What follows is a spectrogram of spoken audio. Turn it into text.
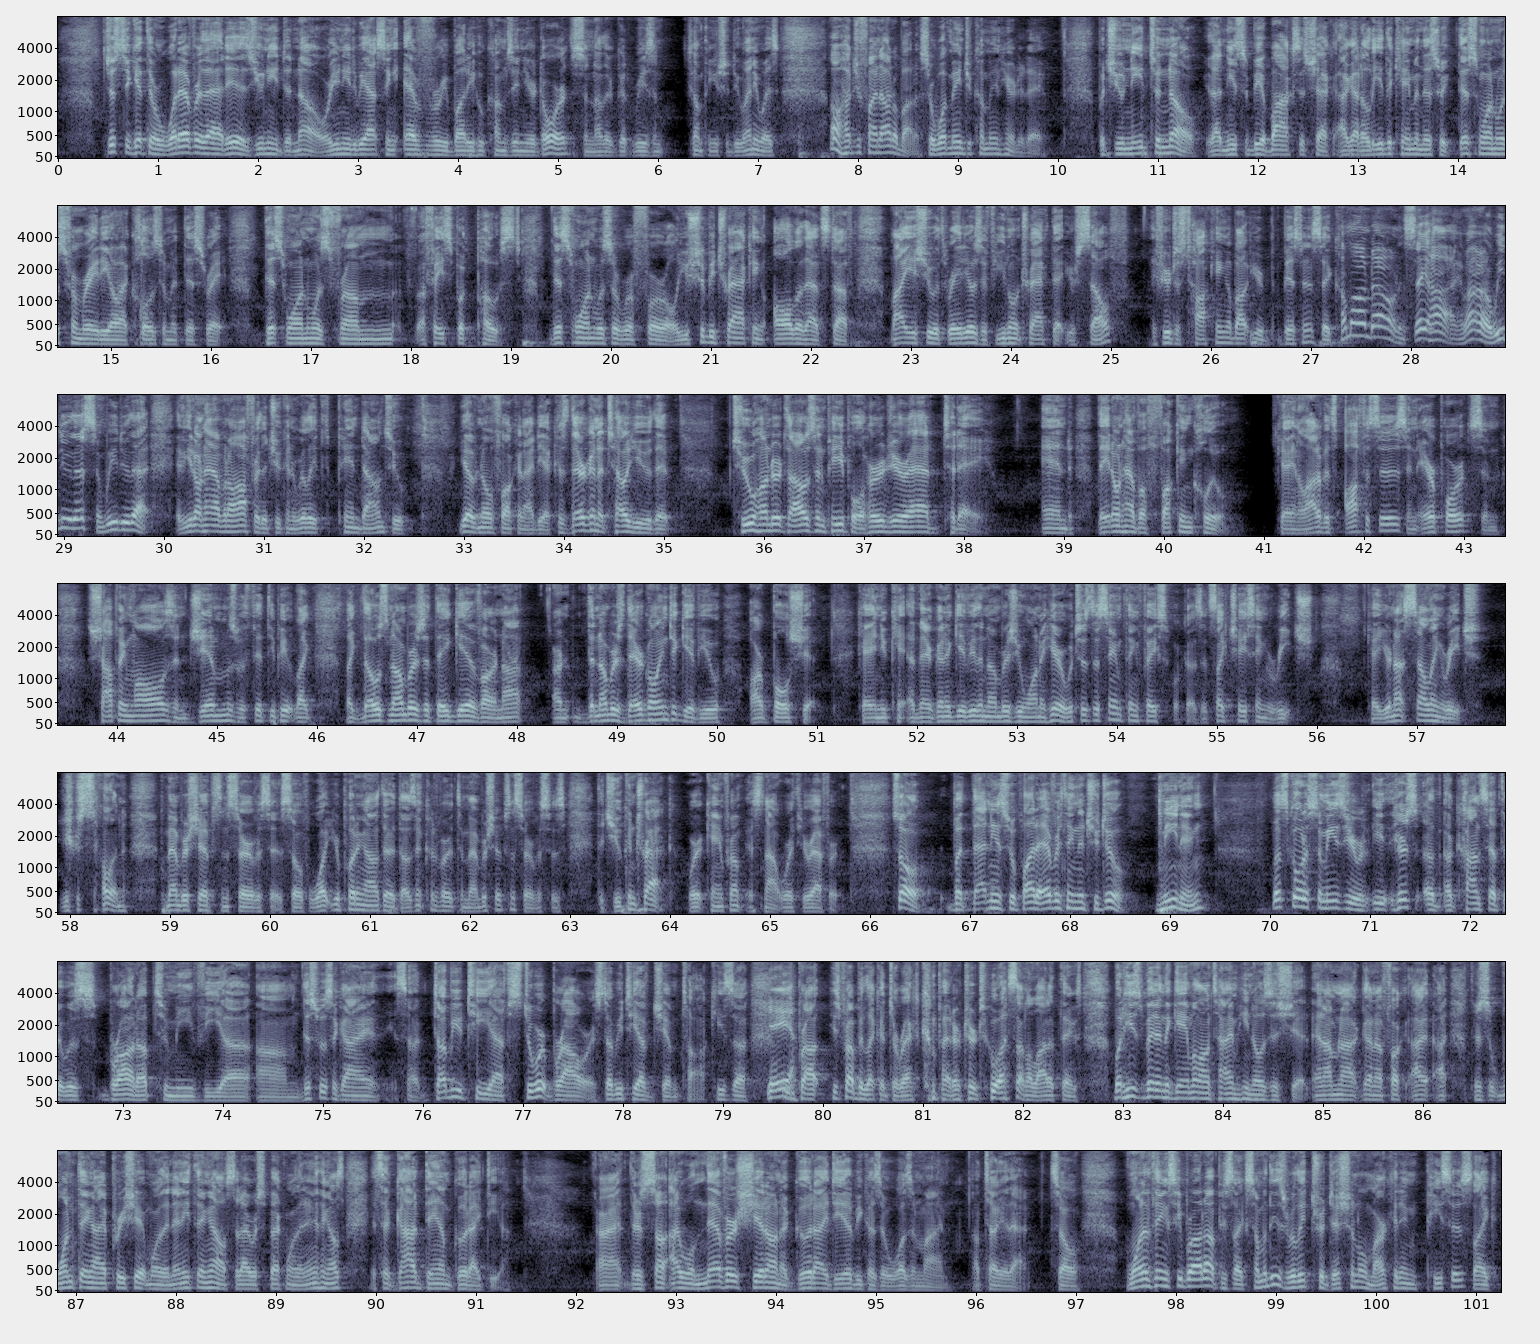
Just to get there, whatever that is, you need to know, or you need to be asking everybody who comes in your door. It's another good reason something you should do anyways. Oh, how'd you find out about us? Or what made you come in here today? But you need to know that needs to be a box check. I got a lead that came in this week. This one was from radio. I closed them at this rate. This one was from a Facebook post. This one was a referral. You should be tracking all of that stuff. My issue with radio is if you don't track that yourself, if you're just talking about your business, say, come on down and say hi. We do this and we do that. If you don't have an offer that you can really pin down to, you have no fucking idea because they're going to tell you that 200,000 people heard your ad today and they don't have a fucking clue. Okay. And a lot of it's offices and airports and shopping malls and gyms with 50 people. Like, like those numbers that they give are not, are the numbers they're going to give you are bullshit. Okay. And you can't, and they're going to give you the numbers you want to hear, which is the same thing Facebook does. It's like chasing reach. Okay. You're not selling reach. You're selling memberships and services. So if what you're putting out there doesn't convert to memberships and services that you can track where it came from, it's not worth your effort. So, but that needs to apply to everything that you do. Meaning, Let's go to some easier. Here's a, a, concept that was brought up to me via. Um, this was a guy. It's a WTF Stuart Browers. WTF Gym Talk. He's a. Yeah, yeah. He's, pro- he's, probably like a direct competitor to us on a lot of things, but he's been in the game a long time. He knows his shit, and I'm not gonna fuck. I, I there's one thing I appreciate more than anything else that I respect more than anything else. It's a goddamn good idea. All right. There's some. I will never shit on a good idea because it wasn't mine. I'll tell you that. So one of the things he brought up, he's like, some of these really traditional marketing pieces, like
